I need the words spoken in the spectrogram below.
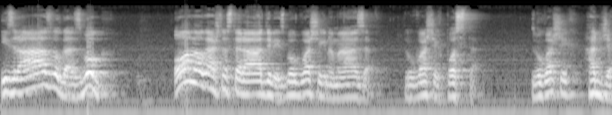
iz razloga, zbog onoga što ste radili zbog vašeg namaza, zbog vašeg posta, zbog vašeg hađa,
